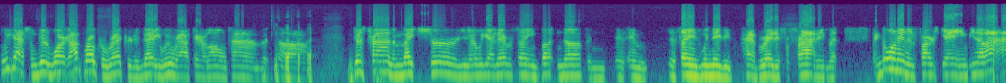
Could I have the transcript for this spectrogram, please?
we got some good work. I broke a record today. We were out there a long time, but uh, just trying to make sure, you know, we got everything buttoned up and, and, and the things we need to have ready for Friday. But going into the first game, you know, I, I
